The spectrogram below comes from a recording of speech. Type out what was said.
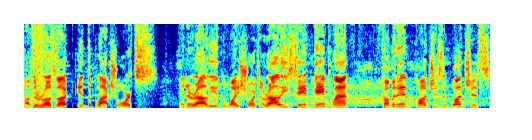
Abdurazak in the black shorts and Arali in the white shorts. Arali, same game plan. Coming in, punches and bunches.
